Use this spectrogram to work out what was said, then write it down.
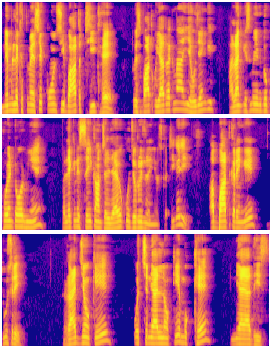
निम्नलिखित में से कौन सी बात ठीक है? तो इस बात को याद रखना, ये हो जाएँगी। हालाँकि इसमें एक दो पॉइंट और भी हैं, पर लेकिन इससे ही काम चल जाएगा, कोई ज़रूरी नहीं है उसका, ठीक है जी? अब बात करेंगे दूसरे, राज्यों के उच्च न्यायालयों के मुख्य न्यायाधीश।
